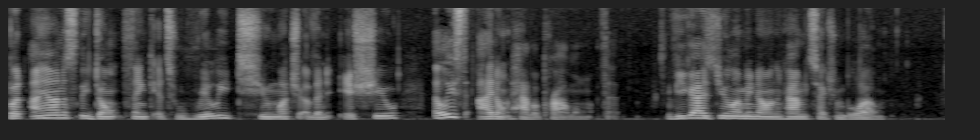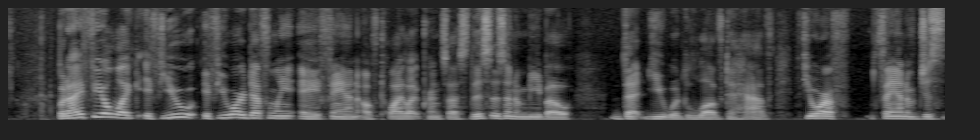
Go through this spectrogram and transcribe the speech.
but I honestly don't think it's really too much of an issue. At least I don't have a problem with it. If you guys do, let me know in the comment section below. But I feel like if you if you are definitely a fan of Twilight Princess, this is an amiibo that you would love to have. If you are a fan of just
